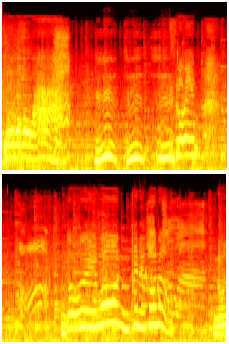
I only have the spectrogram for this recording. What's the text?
โหว้าวว้าวว้าวอืมอืมอืมโดเรมโดเรมอนไปไหนมาน่ะโดน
